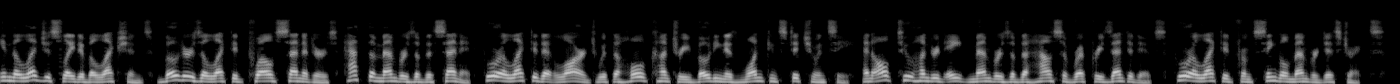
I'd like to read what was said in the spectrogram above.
in the legislative elections, voters elected 12 senators, half the members of the Senate, who are elected at large with the whole country voting as one constituency, and all 208 members of the House of Representatives, who are elected from single-member districts.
